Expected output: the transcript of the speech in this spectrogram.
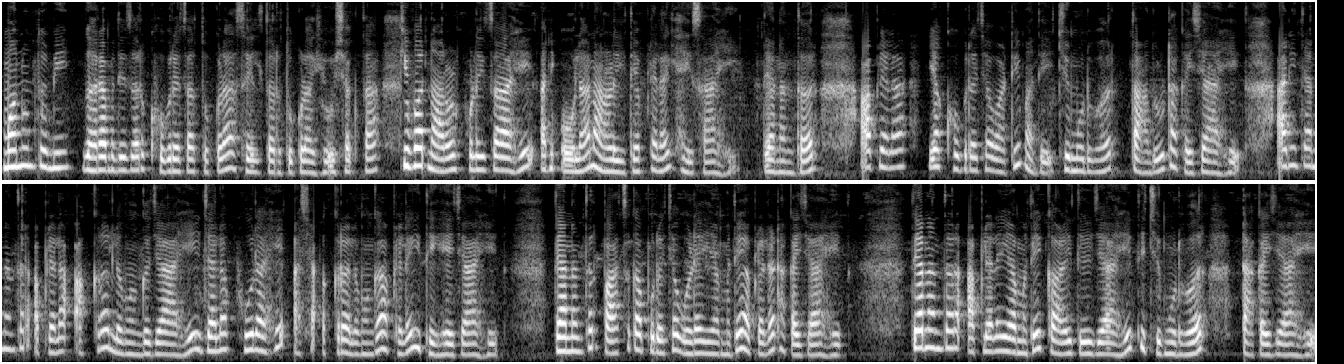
म्हणून तुम्ही घरामध्ये जर खोबऱ्याचा तुकडा असेल तर तुकडा घेऊ शकता किंवा नारळ फोडायचा आहे आणि ओला नारळ इथे आपल्याला घ्यायचा आहे. त्यानंतर आपल्याला या खोबऱ्याच्या वाटीमध्ये चिमूटभर तांदूळ टाकायचे आहेत आणि त्यानंतर आपल्याला अकरा लवंग ज्या आहे ज्याला फूल आहे अशा अकरा लवंग आपल्याला इथे घ्यायच्या आहेत. त्यानंतर पाच कापुराच्या वड्या यामध्ये आपल्याला टाकायच्या आहेत. त्यानंतर आपल्याला यामध्ये काळे तीळ जे आहे ते चिमूटभर टाकायचे आहे.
